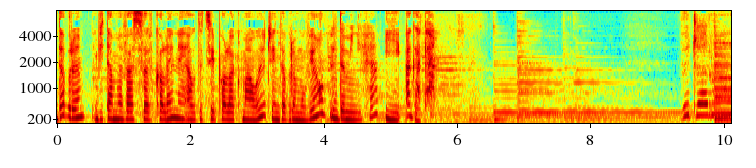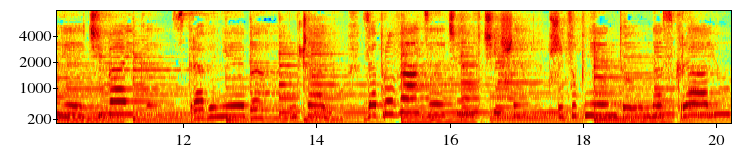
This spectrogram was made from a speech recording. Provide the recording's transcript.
dobry, witamy Was w kolejnej audycji Polak Mały. Dzień dobry mówią Dominika. I Agata. Wyczaruję Ci bajkę z trawy nieba ruczaju Zaprowadzę Cię w ciszę przycupniętą na skraju.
